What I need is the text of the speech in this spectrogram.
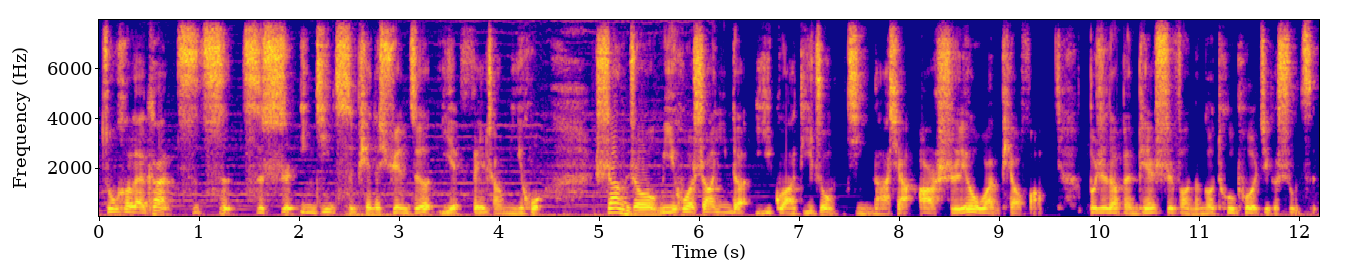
综合来看，此次此时引进此片的选择也非常迷惑。上周迷惑上映的《以寡敌众》仅拿下二十六万票房，不知道本片是否能够突破这个数字。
